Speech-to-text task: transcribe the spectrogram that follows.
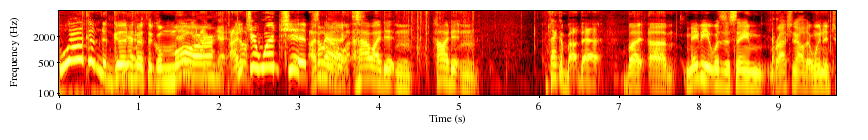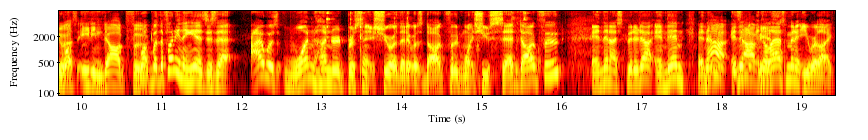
Welcome to Good Yeah, Mythical dang it, More. I- I Eat your wood chip I don't know how I didn't how I didn't think about that, but um, Maybe it was the same rationale that went into Well- us eating dog food. Well, but the funny thing is, is that I was 100% sure that it was dog food once you said dog food, and then I spit it out, and then and No, then, and then in the last minute you were like,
